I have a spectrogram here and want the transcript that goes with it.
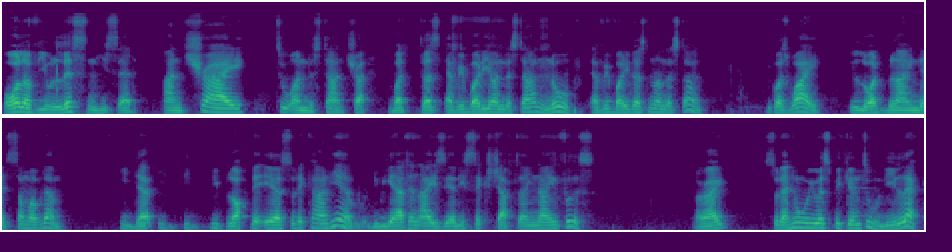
All of you listen, he said, and try to understand. Try, but does everybody understand? No, everybody doesn't understand. Because why? The Lord blinded some of them. He, he, he blocked their ears so they can't hear. We get that in Isaiah, the 6th chapter, 9th verse. All right? So then who we were speaking to? The elect.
